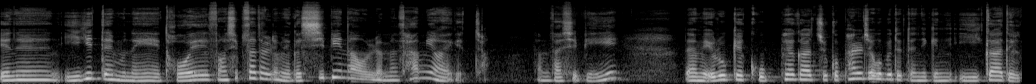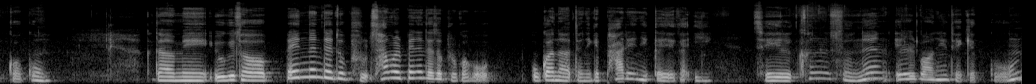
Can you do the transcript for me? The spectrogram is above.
얘는 2기 때문에 더해서 14 되려면 얘가 10이 나오려면 3이어야겠죠. 3, 4, 12. 그 다음에 이렇게 곱해가지고 8제곱이 됐다는 얘기는 2가 될 거고 그 다음에 여기서 뺐는데도 불, 3을 뺐는데도 불구하고 5가 나왔다는 게 8이니까 얘가 2. 제일 큰 수는 1번이 되겠고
